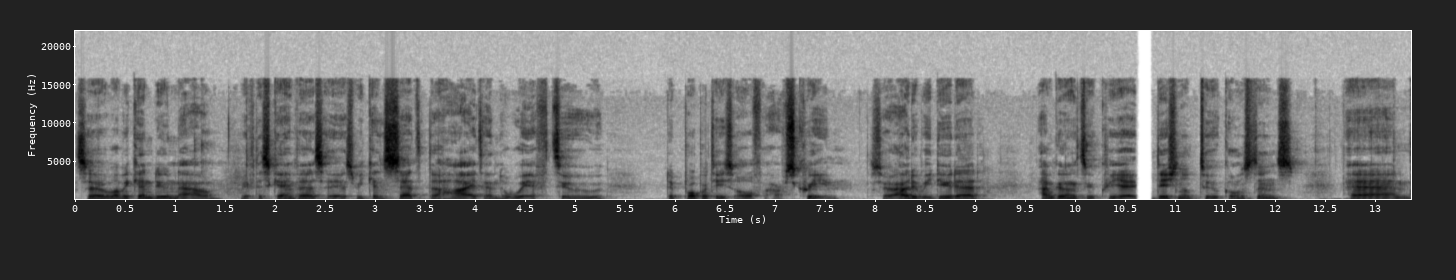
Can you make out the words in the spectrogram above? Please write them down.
So what we can do now with this canvas is we can set the height and the width to the properties of our screen. So how do we do that? I'm going to create additional two constants and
